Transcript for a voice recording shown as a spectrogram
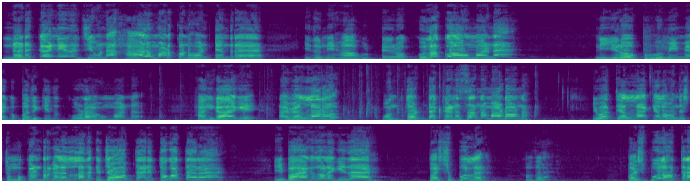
ನಡ್ಕ ನೀನು ಜೀವನ ಹಾಳು ಮಾಡ್ಕೊಂಡು ಹೊಂಟಿ ಅಂದ್ರೆ, ಇದು ನೀ ಹುಟ್ಟಿರೋ ಕುಲಕ್ಕೂ ಅವಮಾನ, ನೀ ಇರೋ ಭೂಮಿ ಮ್ಯಾಗ ಬದುಕಿದ ಕೂಡ ಅವಮಾನ. ಹಂಗಾಗಿ ನಾವೆಲ್ಲರೂ ಒಂದು ದೊಡ್ಡ ಕನಸನ್ನ ಮಾಡೋಣ. ಇವತ್ತೆಲ್ಲ ಕೆಲವೊಂದಿಷ್ಟು ಮುಖಂಡರುಗಳೆಲ್ಲ ಅದಕ್ಕೆ ಜವಾಬ್ದಾರಿ ತಗೋತಾರ. ಈ ಭಾಗದೊಳಗೆ ಇದ ಪಶ್ಪುಲ್, ಹೌದಲ್ಲ? ಪಶ್ಪುಲ್ ಹತ್ರ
